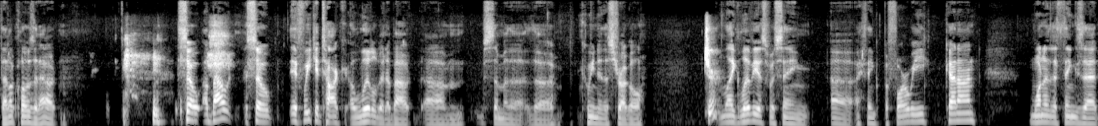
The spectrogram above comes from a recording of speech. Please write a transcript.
that'll close it out. so about so if we could talk a little bit about um, some of the the Queen of the Struggle. Sure. Like Livius was saying, uh, I think before we got on, one of the things that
